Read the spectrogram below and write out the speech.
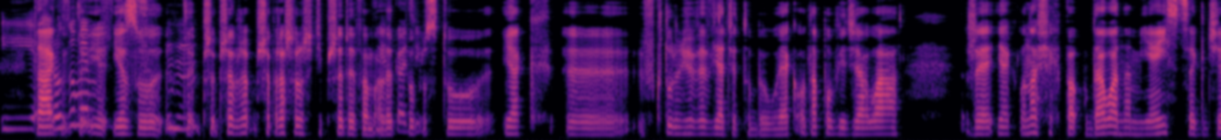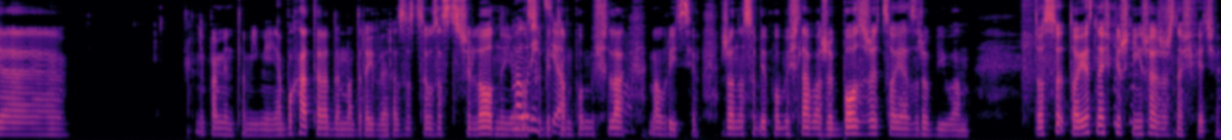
I tak, rozumiem... Je, Jezu, mhm. prze, prze, przepraszam, że ci przerywam, ale po prostu jak y, w którymś wywiadzie to było, jak ona powiedziała, że jak ona się chyba udała na miejsce, gdzie nie pamiętam imienia, bohater Adama Drivera został zastrzelony i ona Mauricio. sobie tam pomyślała, Mauricio, że ona sobie pomyślała, że Boże, co ja zrobiłam. To, to jest najśmieszniejsza rzecz na świecie.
